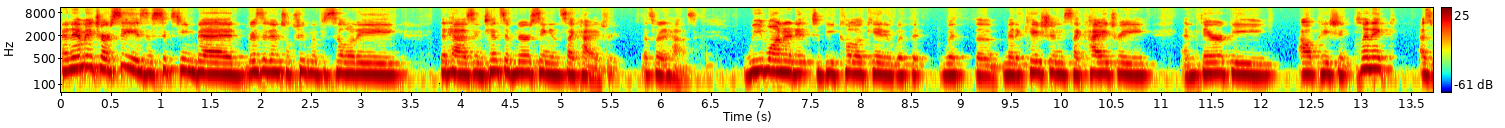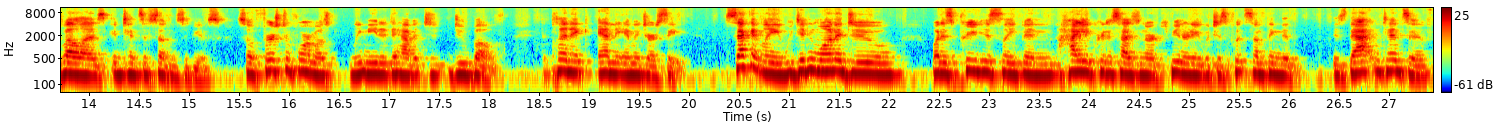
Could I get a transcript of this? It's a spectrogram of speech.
An MHRC is a 16 bed residential treatment facility that has intensive nursing and psychiatry. That's what it has we wanted it to be co-located with it with the medication, psychiatry, and therapy outpatient clinic, as well as intensive substance abuse. So first and foremost, we needed to have it to do both, the clinic and the MHRC. Secondly, we didn't want to do what has previously been highly criticized in our community, which is put something that is that intensive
